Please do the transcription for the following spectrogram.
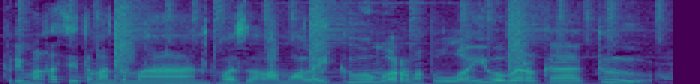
Terima kasih teman-teman. Wassalamualaikum warahmatullahi wabarakatuh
